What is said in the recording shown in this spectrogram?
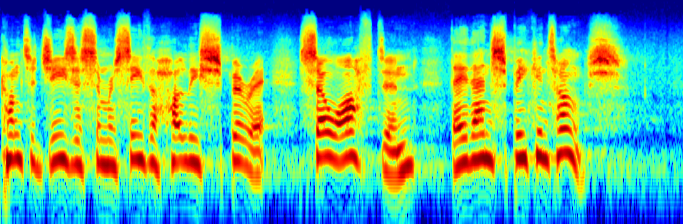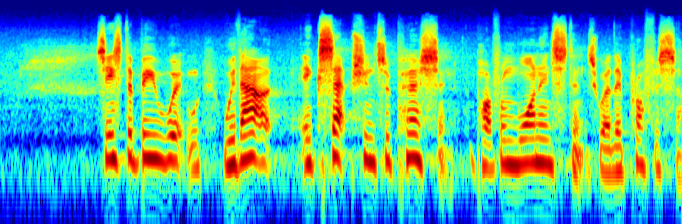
come to Jesus and receive the Holy Spirit, so often they then speak in tongues. Seems to be without exception to person, apart from one instance where they prophesy.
